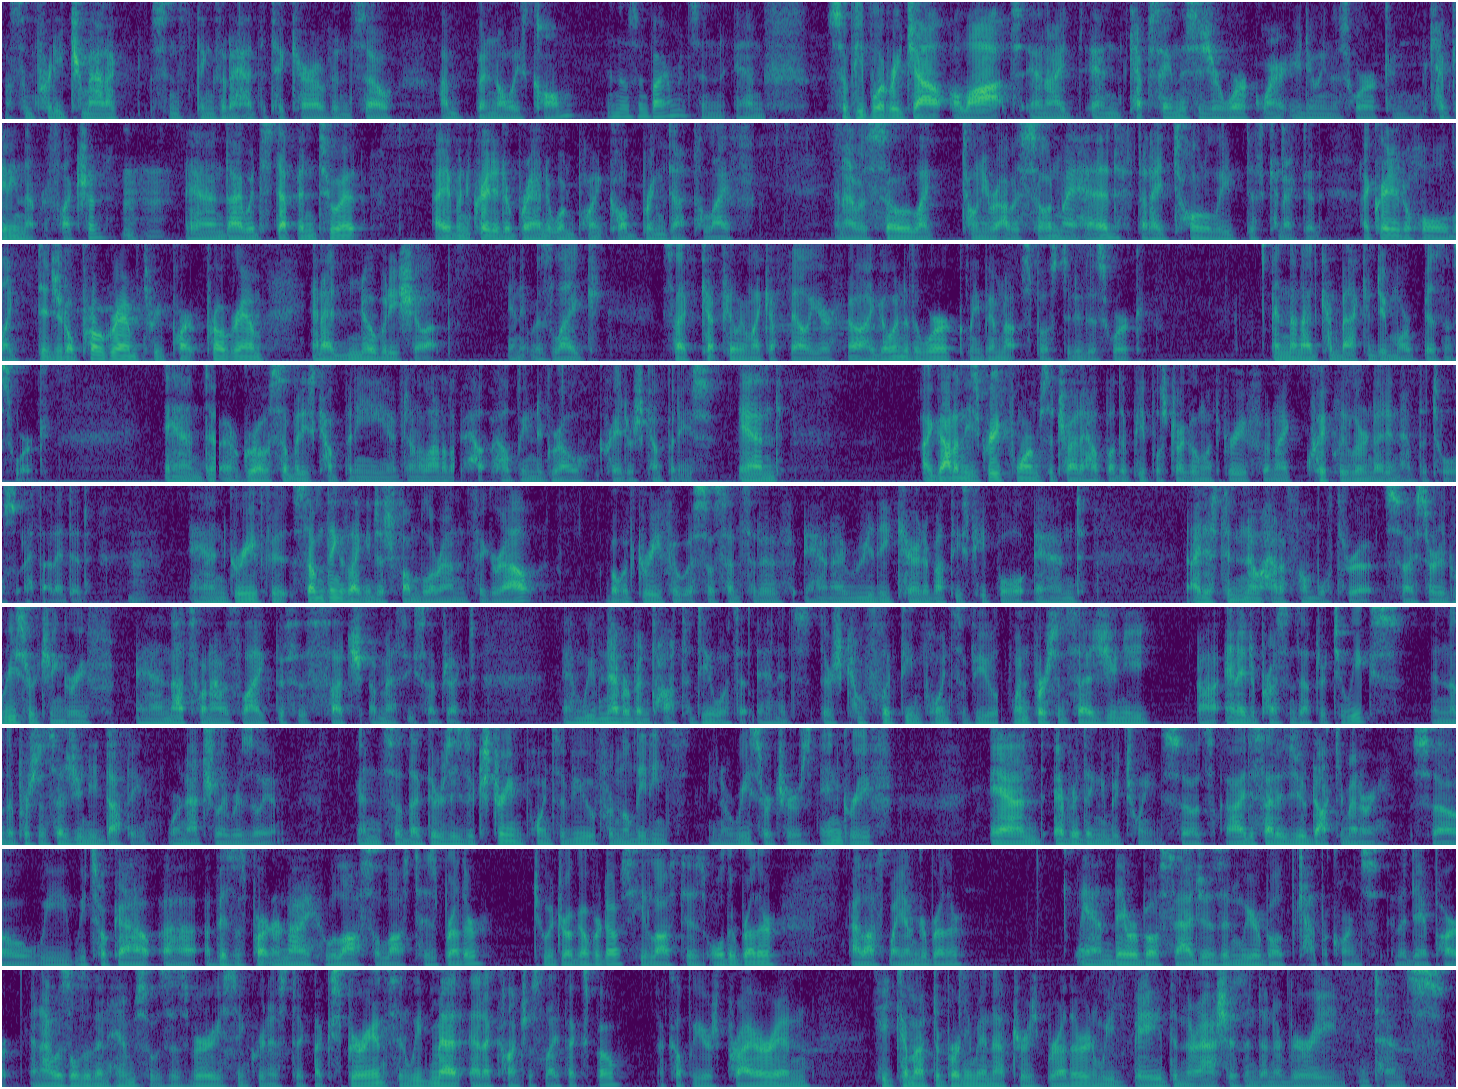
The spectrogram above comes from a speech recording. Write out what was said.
some pretty traumatic things that I had to take care of. And so I've been always calm in those environments. And, and so people would reach out a lot and I and kept saying, This is your work, why aren't you doing this work? And I kept getting that reflection. Mm-hmm. And I would step into it. I even created a brand at one point called Bring Death to Life. And I was so like Tony, I was so in my head that I totally disconnected. I created a whole like digital program, three part program, and I had nobody show up. And it was like, so I kept feeling like a failure. Oh, I go into the work, maybe I'm not supposed to do this work. and then I'd come back and do more business work and uh, grow somebody's company. I've done a lot of help, helping to grow creators' companies. And I got on these grief forums to try to help other people struggling with grief, and I quickly learned I didn't have the tools I thought I did. Mm. And grief, some things I can just fumble around and figure out, but with grief, it was so sensitive, and I really cared about these people, and I just didn't know how to fumble through it. So I started researching grief, and that's when I was like, this is such a messy subject and we've never been taught to deal with it. And it's there's conflicting points of view. One person says you need uh, antidepressants after two weeks, and another person says you need nothing. We're naturally resilient, and so like there's these extreme points of view from the leading you know researchers in grief, and everything in between. So I decided to do a documentary. So we we took out uh, a business partner and I who also lost his brother to a drug overdose. He lost his older brother. I lost my younger brother and they were both Sages and we were both Capricorns and a day apart. And I was older than him, so it was this very synchronistic experience. And we'd met at a Conscious Life Expo a couple years prior, and he'd come out to Burning Man after his brother, and we'd bathed in their ashes and done a very intense,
